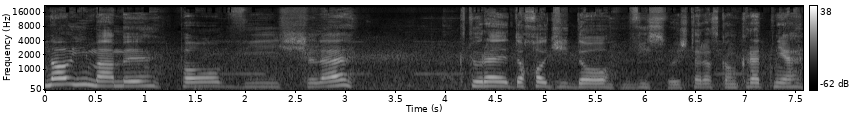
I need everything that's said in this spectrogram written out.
No i mamy Powiśle, które dochodzi do Wisły, już teraz konkretnie.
